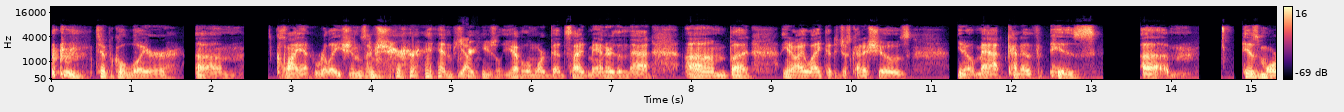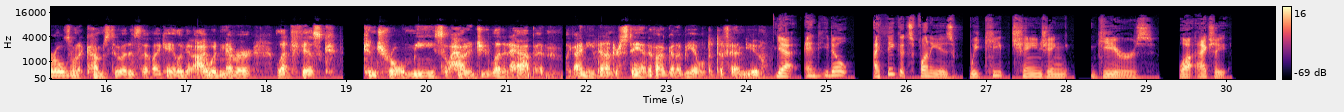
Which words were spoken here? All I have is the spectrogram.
typical lawyer um, client relations. I'm sure, and I'm sure usually you have a little more bedside manner than that. Um, but you know, I like that it just kind of shows, you know, Matt kind of his. Um, his morals when it comes to it is that like hey look at i would never let fisk control me so how did you let it happen like i need to understand if i'm going to be able to defend you Yeah, and you know, I think it's funny is we keep changing gears. Well, actually,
